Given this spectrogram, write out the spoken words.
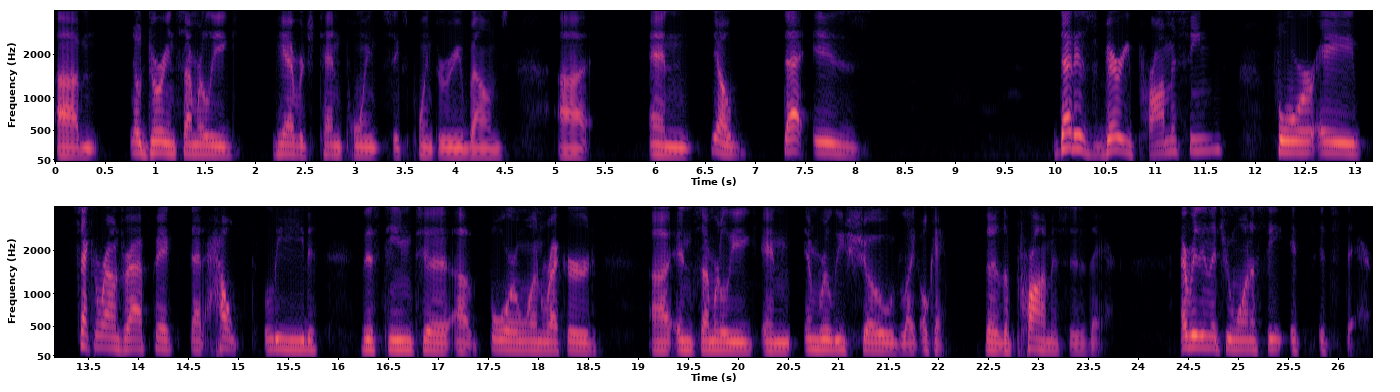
Um, you know, during summer league, he averaged ten points, six point three rebounds, uh, and you know that is that is very promising for a second round draft pick that helped lead this team to a four one record uh, in summer league and and really showed like okay the the promise is there. Everything that you want to see it's it's there.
